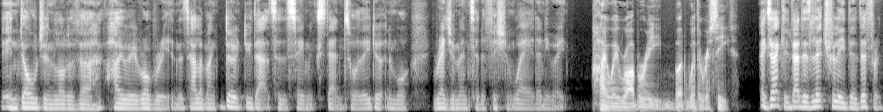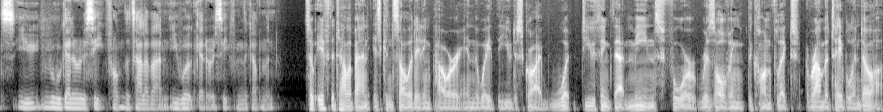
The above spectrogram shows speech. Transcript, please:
indulge in a lot of uh, highway robbery. And the Taliban don't do that to the same extent, or they do it in a more regimented, efficient way at any rate. Highway robbery, but with a receipt. Exactly. That is literally the difference. You, you will get a receipt from the Taliban, you won't get a receipt from the government. So, if the Taliban is consolidating power in the way that you describe, what do you think that means for resolving the conflict around the table in Doha?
